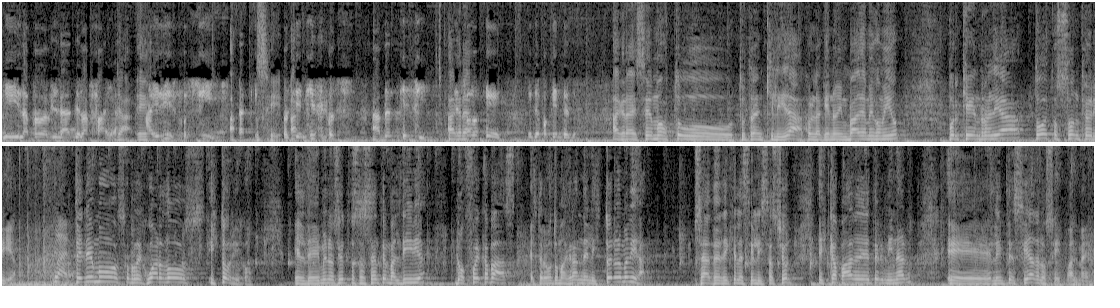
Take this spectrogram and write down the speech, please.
y la probabilidad de la falla. Ya, eh, Hay riesgos, sí. ah, sí. Los Ah. científicos hablan que sí. Agra- Eso es lo que, que tengo que entender. Agradecemos tu, tu tranquilidad con la que nos invade, amigo mío, porque en realidad todo esto son teorías. Claro. Tenemos resguardos históricos. El de 1960 en Valdivia no fue capaz, el terremoto más grande de la historia de la humanidad. O sea, desde que la civilización es capaz de determinar eh, la intensidad de los sismos, al menos.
